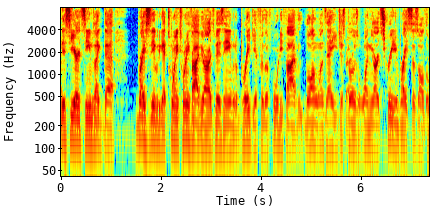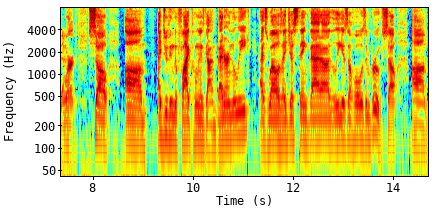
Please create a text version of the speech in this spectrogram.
This year, it seems like the Bryce is able to get 20, 25 yards, but isn't able to break it for the 45 long ones that he just throws a one yard screen and Bryce does all the work. So um, I do think the flag pulling has gotten better in the league, as well as I just think that uh, the league as a whole has improved. So um,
